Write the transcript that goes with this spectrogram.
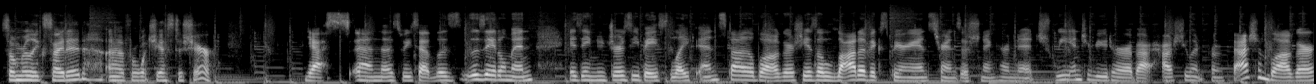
so I'm really excited uh, for what she has to share. Yes. And as we said, Liz, Liz Edelman is a New Jersey based life and style blogger. She has a lot of experience transitioning her niche. We interviewed her about how she went from fashion blogger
